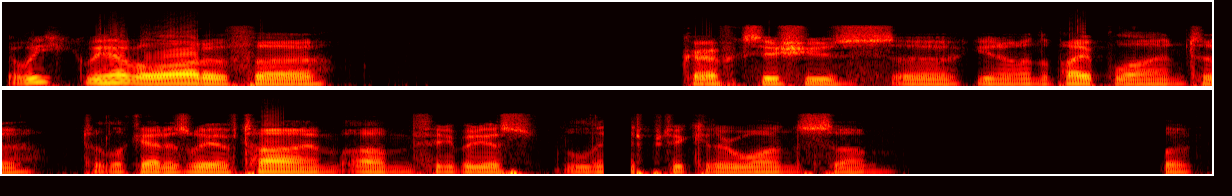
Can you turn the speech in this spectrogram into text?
We we have a lot of uh, graphics issues, uh, you know, in the pipeline to to look at as we have time. Um, if anybody has particular ones, um, look.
